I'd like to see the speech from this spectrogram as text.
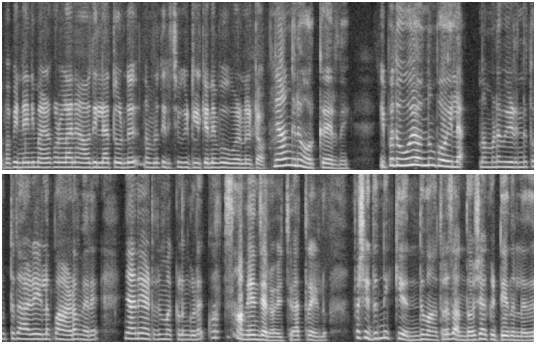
അപ്പോൾ പിന്നെ ഇനി മഴ കൊള്ളാനാവതില്ലാത്തതുകൊണ്ട് നമ്മൾ തിരിച്ചു വീട്ടിലേക്ക് തന്നെ പോവുകയാണ് കേട്ടോ. ഞാൻ അങ്ങനെ ഓർക്കുമായിരുന്നേ ഇപ്പോൾ ദൂരം ഒന്നും പോയില്ല. നമ്മുടെ വീടിന്റെ തൊട്ട് താഴെയുള്ള പാടം വരെ ഞാനും ഏട്ടനും മക്കളും കൂടെ കുറച്ച് സമയം ചിലവഴിച്ചു അത്രയേ ഉള്ളൂ. പക്ഷെ ഇത് എനിക്ക് എന്തുമാത്രം സന്തോഷമാണ് കിട്ടിയെന്നുള്ളത്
